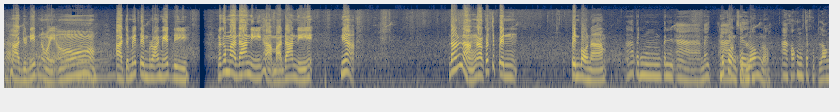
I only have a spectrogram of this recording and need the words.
ค่ะ ขาดอยู่นิดหน่อยอ๋อออาจจะไม่เต็มร้อยเมตรดี แล้วก็มาด้านนี้ค่ะ มาด้านนี้ เนี่ย ด้านหลังอะก็จะเป็นเป็นบ่อน้ำ อ่าเป็นเป็นอ่าไม่าเมื่อก่อนขุดเชิร่องเหรอ อ่าเขาคงจะขุดร่อง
